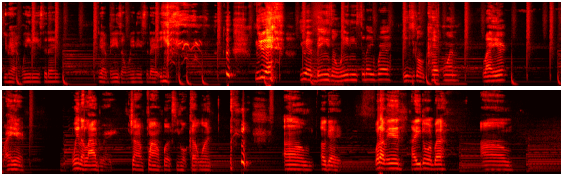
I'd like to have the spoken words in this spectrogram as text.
You had weenies today? You had beans and weenies today? you had you had beans and weenies today, bruh? You just gonna cut one right here? Right here. We in the library trying to find books. You gonna cut one? um, okay. What up, Ian? How you doing, bro? Um,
